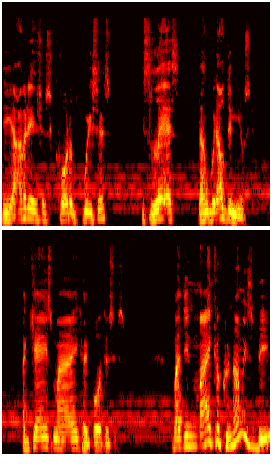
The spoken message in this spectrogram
the average score of quizzes is less than without the music, against my hypothesis. But in microeconomics B,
